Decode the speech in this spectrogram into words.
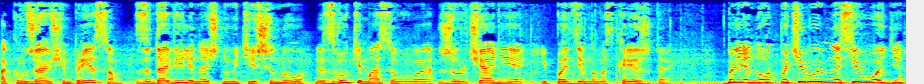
Окружающим прессом задавили ночную тишину, звуки массового журчания и подземного скрежета. «Блин, ну вот почему именно сегодня?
